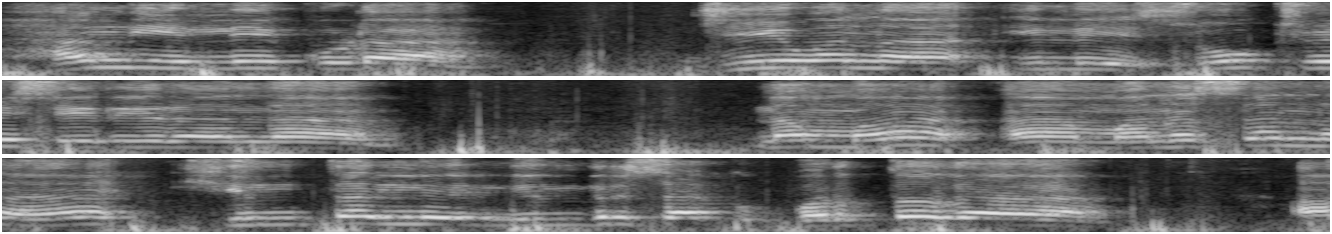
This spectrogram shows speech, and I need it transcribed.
ಹಂಗ ಇಲ್ಲಿ ಕೂಡ ಜೀವನ ಇಲ್ಲಿ ಸೂಕ್ಷ್ಮ ಶರೀರನ ನಮ್ಮ ಆ ಮನಸ್ಸನ್ನ ಹಿಂತಲ್ಲಿ ನಿಂದ್ರಿಸಕ್ ಬರ್ತದ. ಆ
